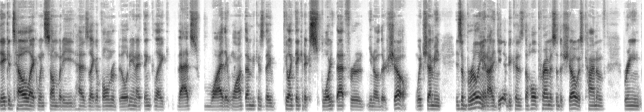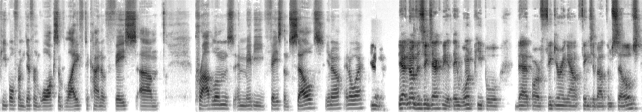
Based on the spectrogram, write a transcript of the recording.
they could tell like when somebody has like a vulnerability and I think like that's why they want them because they feel like they could exploit that for, you know, their show, which I mean is a brilliant idea because the whole premise of the show is kind of bringing people from different walks of life to kind of face um problems and maybe face themselves, you know, in a way. Yeah. Yeah, no, that's exactly it. They want people that are figuring out things about themselves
